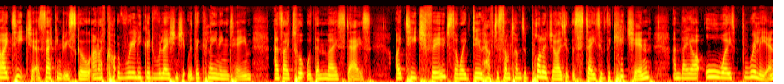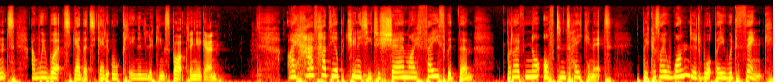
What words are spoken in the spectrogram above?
I teach at a secondary school and I've got a really good relationship with the cleaning team as I talk with them most days. I teach food, so I do have to sometimes apologise at the state of the kitchen, and they are always brilliant, and we work together to get it all clean and looking sparkling again. I have had the opportunity to share my faith with them, but I've not often taken it because I wondered what they would think.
